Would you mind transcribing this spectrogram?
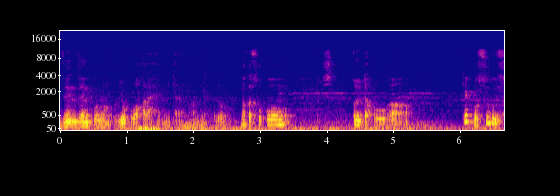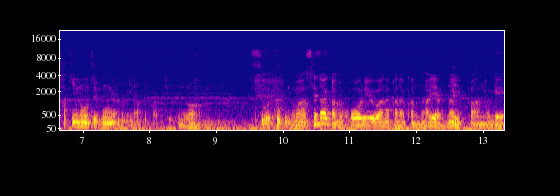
全然このよくわからへんみたいな感じだけど、なんかそこを知っといた方が結構すぐ先の自分やのになとかっていうふうには、すごい特にまあ世代間の交流はなかなかないやろな、一般の芸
